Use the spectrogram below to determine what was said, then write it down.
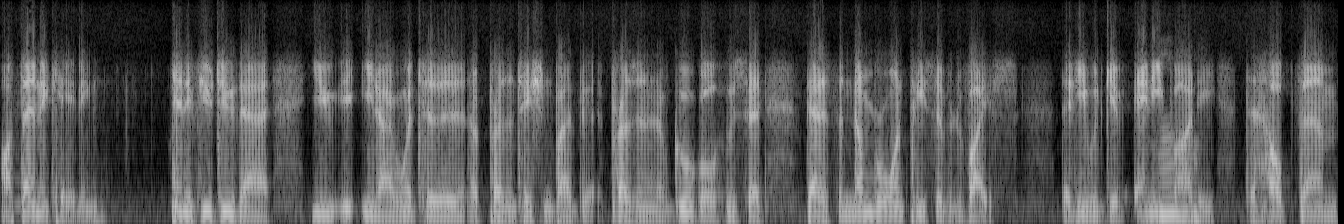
authenticating. And if you do that, you you know, I went to a presentation by the president of Google who said that is the number one piece of advice that he would give oh. anybody oh. to help them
